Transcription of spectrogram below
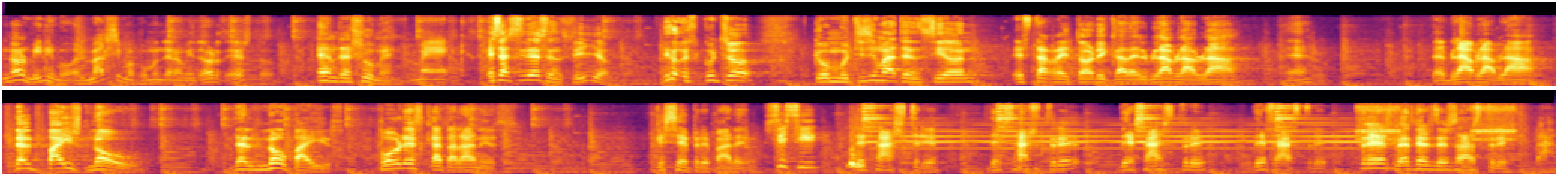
no el mínimo, el máximo común denominador de esto. En resumen, mec. Es así de sencillo. Yo escucho con muchísima atención esta retórica del bla bla bla, ¿eh? del bla bla bla, del país no, del no país, pobres catalanes, que se preparen. Sí, sí, desastre, desastre, desastre, desastre, tres veces desastre. Ah,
